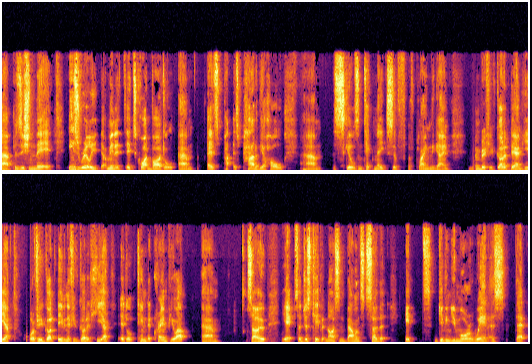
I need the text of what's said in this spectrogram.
uh, position there is really, I mean, it, it's quite vital um, as as part of your whole um, skills and techniques of, of playing the game. Remember, if you've got it down here, or if you've got even if you've got it here, it'll tend to cramp you up. Um, so yeah, so just keep it nice and balanced so that it's giving you more awareness that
